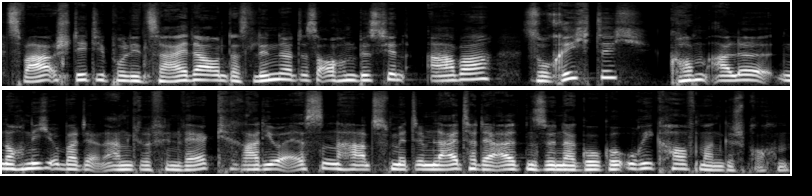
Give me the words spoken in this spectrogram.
Zwar steht die Polizei da und das lindert es auch ein bisschen, aber so richtig kommen alle noch nicht über den Angriff hinweg. Radio Essen hat mit dem Leiter der alten Synagoge Uri Kaufmann gesprochen.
